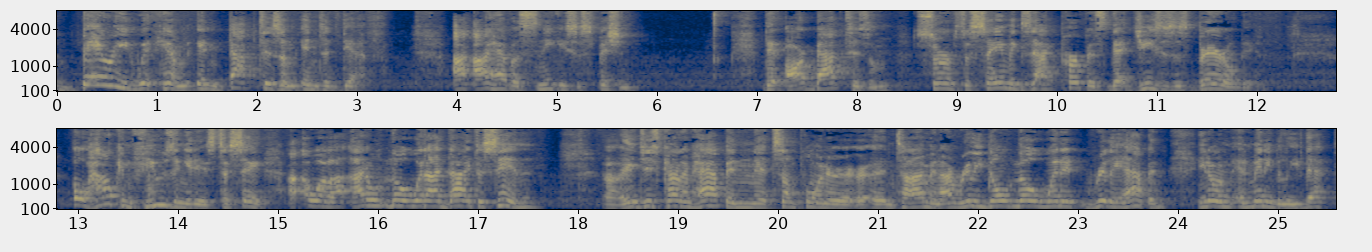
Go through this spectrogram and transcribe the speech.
buried with him in baptism into death. I, I have a sneaky suspicion that our baptism serves the same exact purpose that Jesus' burial did. Oh, how confusing it is to say, well, I don't know when I died to sin. Uh, it just kind of happened at some point or, or, in time, and I really don't know when it really happened. You know, and, and many believe that.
